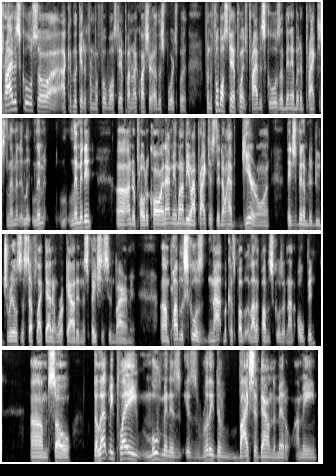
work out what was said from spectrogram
Private school, so I, I could look at it from a football standpoint. I'm not quite sure other sports, but from the football standpoint, private schools have been able to practice limited limit limited uh, under protocol. And I mean, when I mean by practice, they don't have gear on. They just been able to do drills and stuff like that and work out in a spacious environment. Um, public schools not because public, a lot of public schools are not open. Um, so the let me play movement is is really divisive down the middle. I mean,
